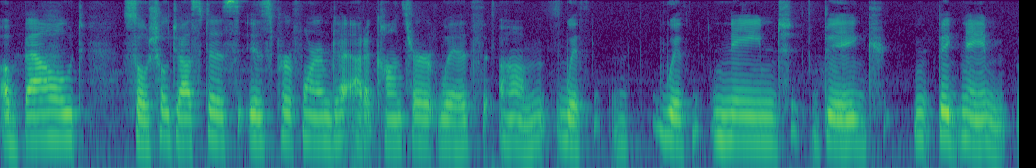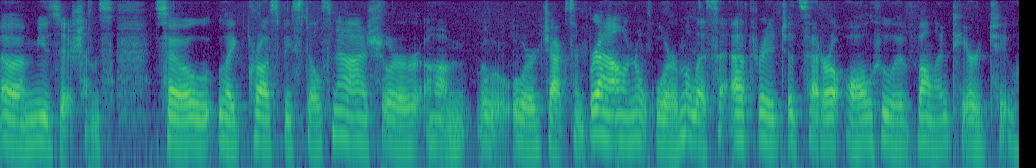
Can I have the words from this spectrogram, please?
about social justice is performed at a concert with um, with with named big big name uh, musicians. So like Crosby, Stills, Nash, or, um, or, Jackson Browne, or Melissa Etheridge, et cetera, all who have volunteered to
